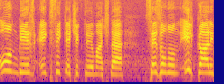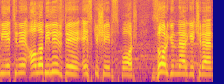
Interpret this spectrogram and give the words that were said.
11 eksikle çıktığı maçta sezonun ilk galibiyetini alabilirdi Eskişehir Spor. Zor günler geçiren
